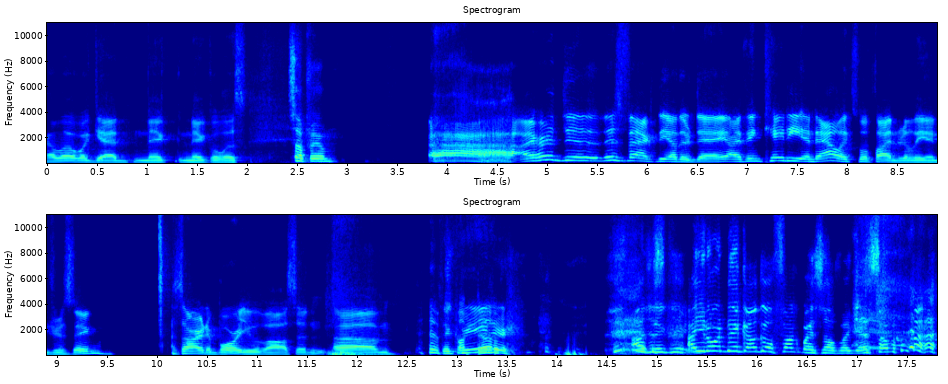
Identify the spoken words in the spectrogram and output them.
Hello again, Nick Nicholas. What's up, fam? Ah, I heard the, this fact the other day. I think Katie and Alex will find really interesting. Sorry to bore you, Lawson. Um, the creator. I'll just, The cre- you know what, Nick? I'll go fuck myself. I guess. I'm,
